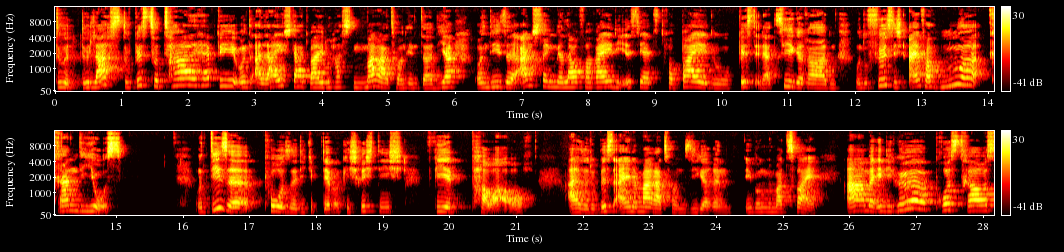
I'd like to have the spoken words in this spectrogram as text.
du, du lachst, du bist total happy und erleichtert, weil du hast einen Marathon hinter dir und diese anstrengende Lauferei, die ist jetzt vorbei. Du bist in der Zielgeraden und du fühlst dich einfach nur grandios. Und diese Pose, die gibt dir wirklich richtig viel Power auch. Also, du bist eine Marathonsiegerin. Übung Nummer zwei. Arme in die Höhe, Brust raus,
